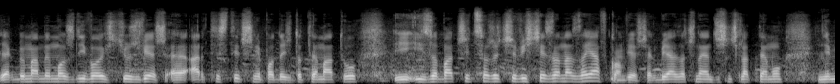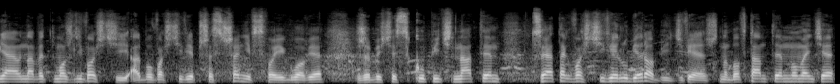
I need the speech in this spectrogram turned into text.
jakby mamy możliwość już, wiesz, e, artystycznie podejść do tematu i, i zobaczyć, co rzeczywiście jest dla nas zajawką, wiesz, jakby ja zaczynając 10 lat temu nie miałem nawet możliwości, albo właściwie przestrzeni w swojej głowie, żeby się skupić na tym, co ja tak właściwie lubię robić, wiesz, no bo w tamtym momencie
